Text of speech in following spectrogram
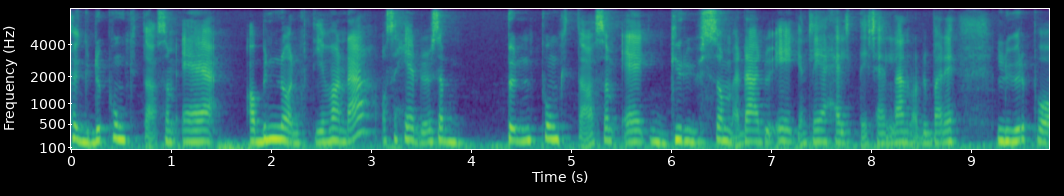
høydepunktene som er abnormt givende, og så har du disse bunnpunkter som er grusomme, der du egentlig er helt i kjelleren og du bare lurer på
